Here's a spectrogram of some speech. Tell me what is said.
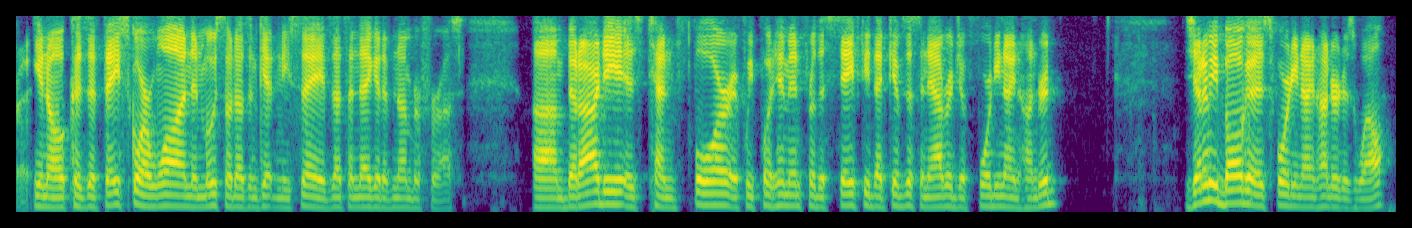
Right. you know, because if they score one and Musso doesn't get any saves, that's a negative number for us. Um, Berardi is 10 4. If we put him in for the safety, that gives us an average of 4,900. Jeremy Boga is 4,900 as well.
